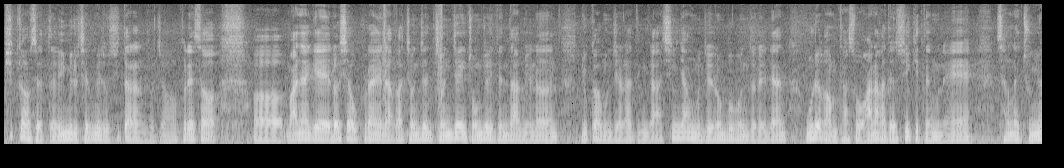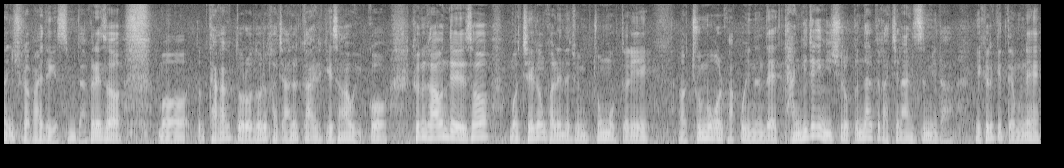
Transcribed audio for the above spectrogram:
피크아웃의 어떤 의미를 제공해 줄 수 있다라는 거죠. 그래서 어, 만약에 러시아 우크라이나가 전쟁 전쟁이 종전이 된다면은 유가 문제라든가 식량 문제 이런 부분들에 대한 우려감 다소 완화가 될 수 있기 때문에 상당히 중요한 이슈라 봐야 되겠습니다. 그래서 뭐좀 다각도로 노력하지 않을까 이렇게 예상하고 있고 그런 가운데에서 뭐 재건 관련된 종- 종목들이 어, 주목을 받고 있는데 단기적인 이슈로 끝날 것 같지는 않습니다. 예, 그렇기 때문에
